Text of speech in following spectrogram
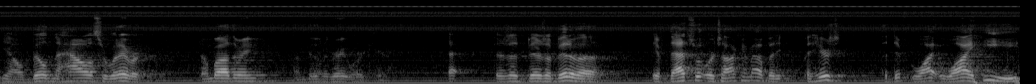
you know, building a house or whatever, don't bother me doing a great work here. That, there's a there's a bit of a if that's what we're talking about, but but here's the diff, why why he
